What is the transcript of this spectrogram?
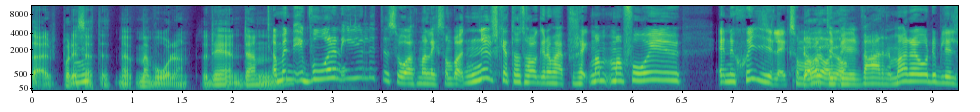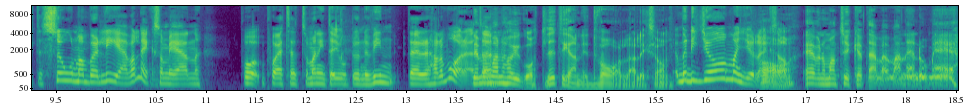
där på det Mm. sättet med, med våren. Så det, den... men i våren är ju lite så att man liksom bara, nu ska jag ta tag i de här projekten. Man, man får ju energi liksom av Ja, ja, att det ja. blir varmare och det blir lite sol. Man börjar leva liksom igen på, på ett sätt som man inte har gjort under vinterhalvåret. nej, men man har ju gått lite grann i dvala liksom. Ja, men det gör man ju liksom. Ja, även om man tycker att nej, men man är ändå med.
